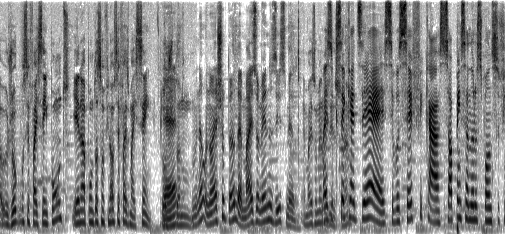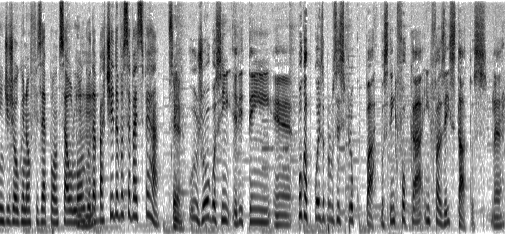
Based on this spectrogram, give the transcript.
a- o jogo você faz 100 pontos, e aí na pontuação final você faz mais 100. Tô É. chutando... Não, não é chutando, é mais ou menos isso mesmo. É mais ou menos Mas isso, o que você né? quer dizer é, se você ficar só pensando nos pontos do fim de jogo e não fizer pontos ao longo Uhum. da partida, você vai se ferrar. Sim. O jogo, assim, ele tem é, pouca coisa pra você se preocupar. Você tem que focar em fazer status, né?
